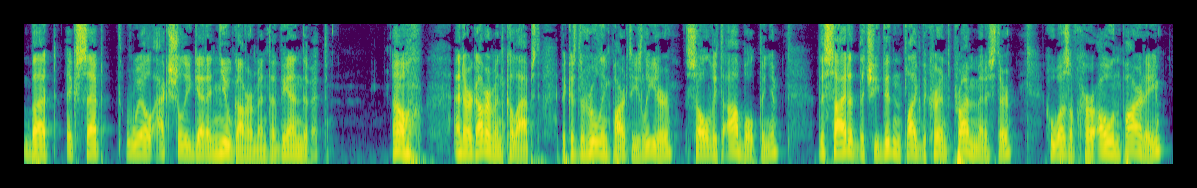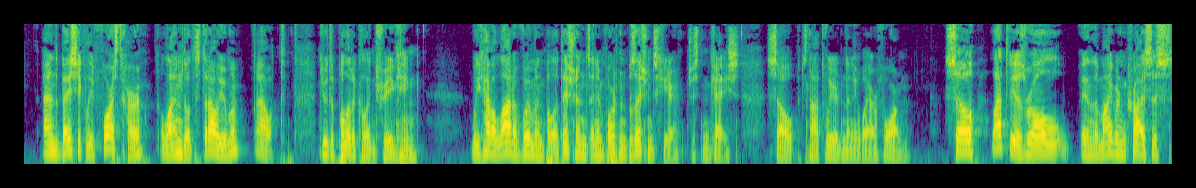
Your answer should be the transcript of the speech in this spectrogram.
but except we'll actually get a new government at the end of it. Oh, and our government collapsed because the ruling party's leader, Solvita Āboltiņa, decided that she didn't like the current prime minister, who was of her own party, and basically forced her, Straujuma, out due to political intriguing. We have a lot of women politicians in important positions here, just in case, so it's not weird in any way or form. So, Latvia's role in the migrant crisis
